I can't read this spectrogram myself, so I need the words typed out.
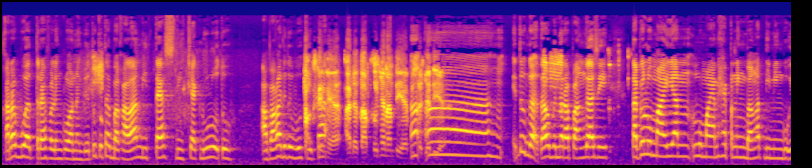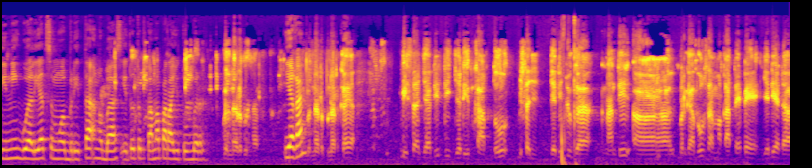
Karena buat traveling ke luar negeri tuh kita bakalan dites, dicek dulu tuh. Apakah di tubuh kita vaksin ya ada kartunya nanti ya bisa jadi ya Ah, itu nggak tahu bener apa enggak sih. Tapi lumayan lumayan happening banget di minggu ini. Gue lihat semua berita ngebahas itu, terutama para youtuber. benar-benar Iya kan? benar-benar kayak bisa jadi dijadiin kartu bisa jadi juga nanti eh, bergabung sama KTP jadi ada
